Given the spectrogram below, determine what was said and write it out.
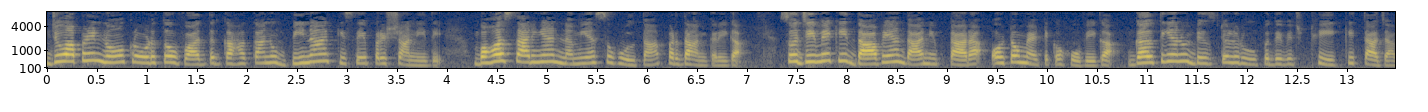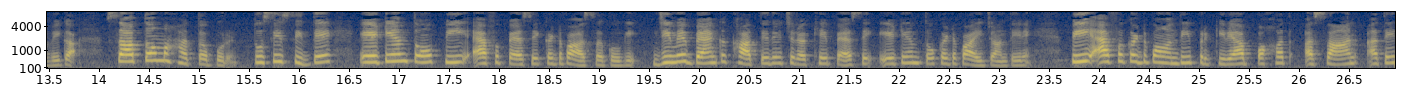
ਜੋ ਆਪਣੇ 9 ਕਰੋੜ ਤੋਂ ਵੱਧ ਗਾਹਕਾਂ ਨੂੰ ਬਿਨਾਂ ਕਿਸੇ ਪਰੇਸ਼ਾਨੀ ਦੇ ਬਹੁਤ ਸਾਰੀਆਂ ਨਵੀਆਂ ਸਹੂਲਤਾਂ ਪ੍ਰਦਾਨ ਕਰੇਗਾ। ਸੋ ਜਿਵੇਂ ਕਿ ਦਾਅਵਿਆਂ ਦਾ ਨਿਪਟਾਰਾ ਆਟੋਮੈਟਿਕ ਹੋਵੇਗਾ, ਗਲਤੀਆਂ ਨੂੰ ਡਿਜੀਟਲ ਰੂਪ ਦੇ ਵਿੱਚ ਠੀਕ ਕੀਤਾ ਜਾਵੇਗਾ। ਸਭ ਤੋਂ ਮਹੱਤਵਪੂਰਨ, ਤੁਸੀਂ ਸਿੱਧੇ ਏਟੀਐਮ ਤੋਂ ਪੀਐਫ ਪੈਸੇ ਕਢਵਾ ਸਕੋਗੇ। ਜਿਵੇਂ ਬੈਂਕ ਖਾਤੇ ਦੇ ਵਿੱਚ ਰੱਖੇ ਪੈਸੇ ਏਟੀਐਮ ਤੋਂ ਕਢਵਾਏ ਜਾਂਦੇ ਨੇ। ਪੀਐਫ ਕਢਵਾਉਣ ਦੀ ਪ੍ਰਕਿਰਿਆ ਬਹੁਤ ਆਸਾਨ ਅਤੇ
